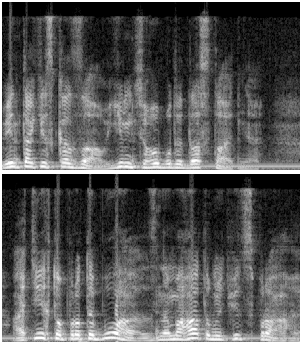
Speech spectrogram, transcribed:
Він так і сказав, їм цього буде достатньо. А ті, хто проти Бога, знемагатимуть від спраги.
